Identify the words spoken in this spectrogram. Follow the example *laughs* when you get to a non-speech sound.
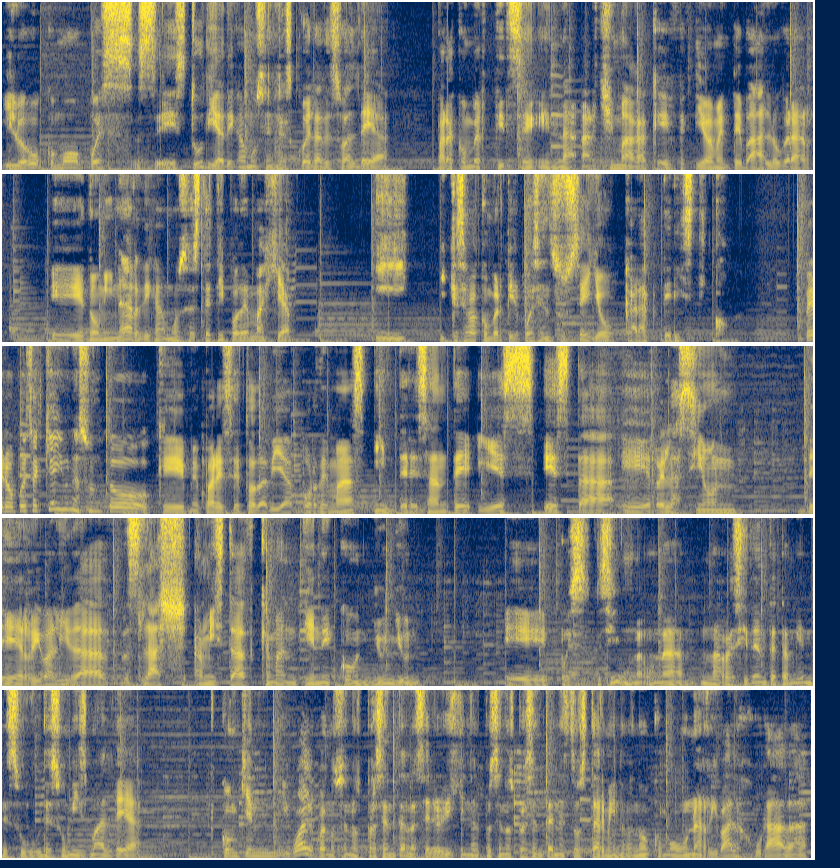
y luego cómo pues se estudia, digamos, en la escuela de su aldea para convertirse en la archimaga que efectivamente va a lograr eh, dominar, digamos, este tipo de magia y, y que se va a convertir pues en su sello característico. Pero pues aquí hay un asunto que me parece todavía por demás interesante y es esta eh, relación de rivalidad slash amistad que mantiene con Yun Yun. Eh, pues sí, una, residente también de su, de su misma aldea. Con quien igual cuando se nos presenta en la serie original pues se nos presenta en estos términos, ¿no? Como una rival jurada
